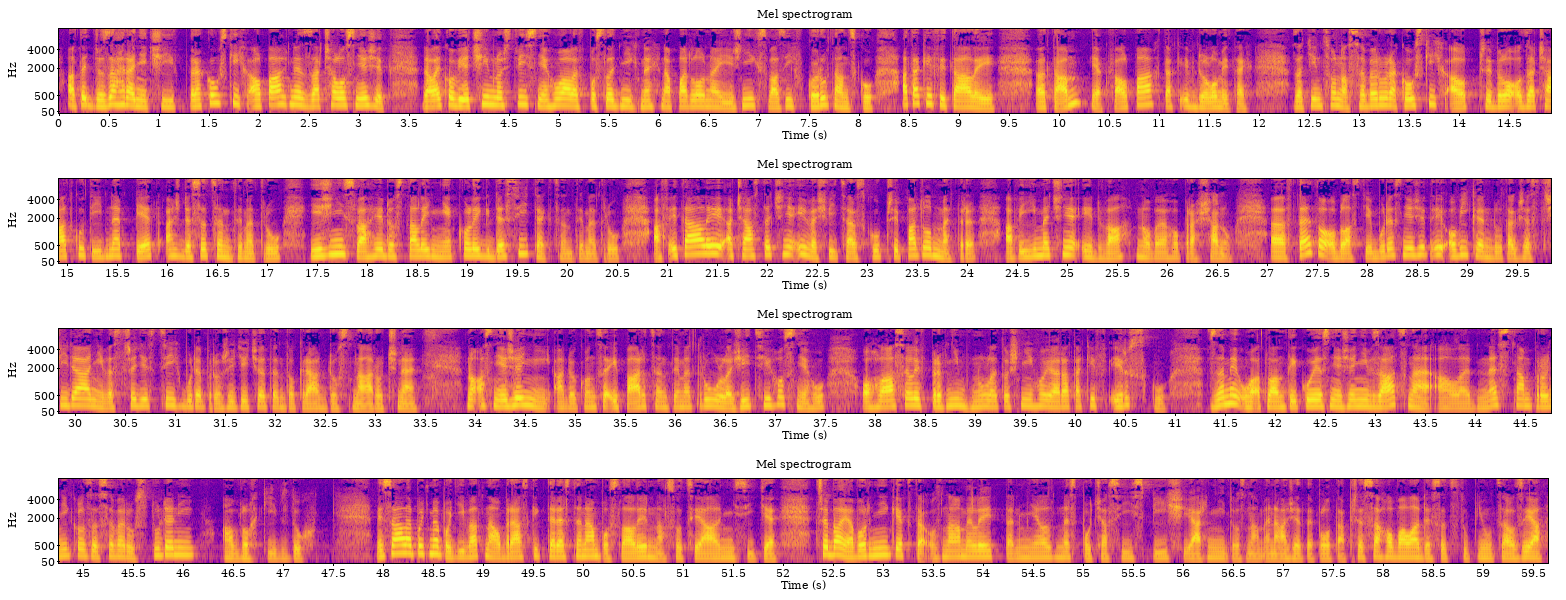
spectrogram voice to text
A teď do zahraničí. V rakouských Alpách dnes začalo sněžit. Daleko větší množství sněhu ale v posledních dnech napadlo na jižních svazích v Korutansku a taky v Itálii. Tam, jak v Alpách, tak i v Dolomitech. Zatímco na severu rakouských Alp přibylo od začátku týdne 5 až 10 cm, jižní svahy dostaly několik desítek centimetrů. A v Itálii a částečně i ve Švýcarsku připadl metr a výjimečně i dva nového prašanu. V této oblasti bude sněžit i o víkendu, takže střídá střídání ve střediscích bude pro řidiče tentokrát dost náročné. No a sněžení a dokonce i pár centimetrů ležícího sněhu ohlásili v prvním dnu letošního jara taky v Irsku. V zemi u Atlantiku je sněžení vzácné, ale dnes tam pronikl ze severu studený a vlhký vzduch. My se ale pojďme podívat na obrázky, které jste nám poslali na sociální sítě. Třeba Javorník, jak jste oznámili, ten měl dnes počasí spíš jarní, to znamená, že teplota přesahovala 10 stupňů Celzia.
